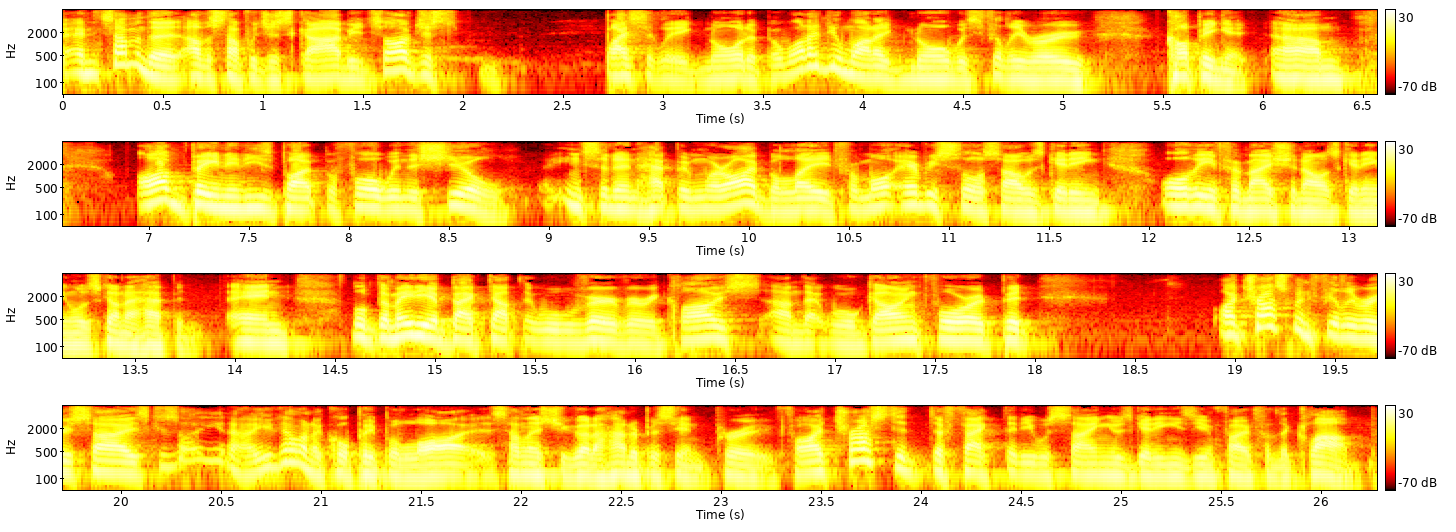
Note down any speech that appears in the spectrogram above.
and some of the other stuff was just garbage. So I've just basically ignored it. But what I didn't want to ignore was Philly Roo copying it. Um, I've been in his boat before when the Shield incident happened, where I believed from all, every source I was getting, all the information I was getting was going to happen. And look, the media backed up that we were very, very close, um, that we were going for it. But I trust when Philly Roo says, because you know you don't want to call people liars unless you've got 100% proof. I trusted the fact that he was saying he was getting his info from the club,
